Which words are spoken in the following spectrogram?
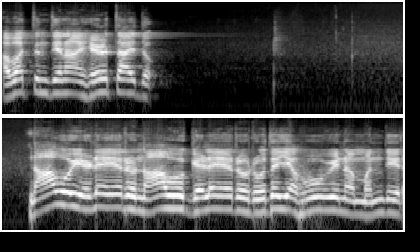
ಅವತ್ತಿನ ದಿನ ಹೇಳ್ತಾ ಇದ್ದು, ನಾವು ಎಳೆಯರು, ನಾವು ಗೆಳೆಯರು, ಹೃದಯ ಹೂವಿನ ಮಂದಿರ.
